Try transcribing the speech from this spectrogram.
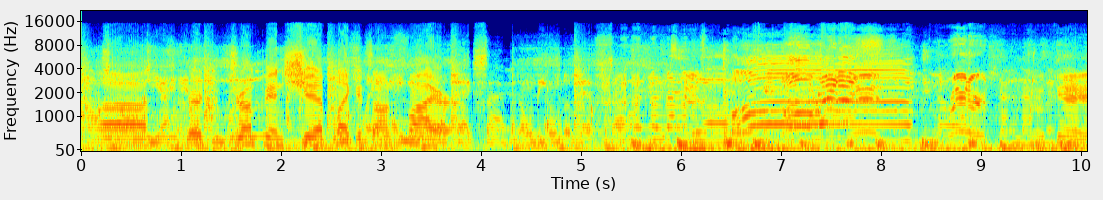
Uh, they're jumping ship like it's on fire. Okay.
